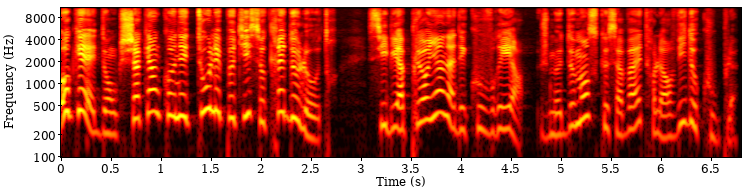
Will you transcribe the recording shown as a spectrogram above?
Ok, donc chacun connaît tous les petits secrets de l'autre. S'il n'y a plus rien à découvrir, je me demande ce que ça va être leur vie de couple.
